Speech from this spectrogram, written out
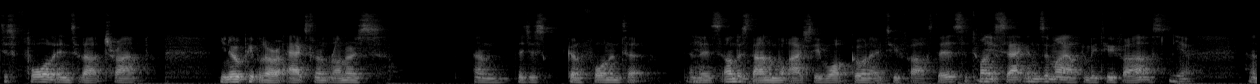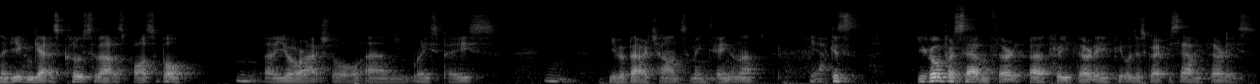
just fall into that trap. You know, people are excellent runners, and they're just gonna fall into it. And Yeah. it's understanding what actually what going out too fast is. So twenty Yeah. seconds a mile can be too fast, Yeah. and if you can get as close to that as possible, Mm. uh, your actual um, race pace, Mm. you have a better chance of maintaining that. Yeah. Because you're going for seven thirty, uh, three thirty, people just go out for seven thirties,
